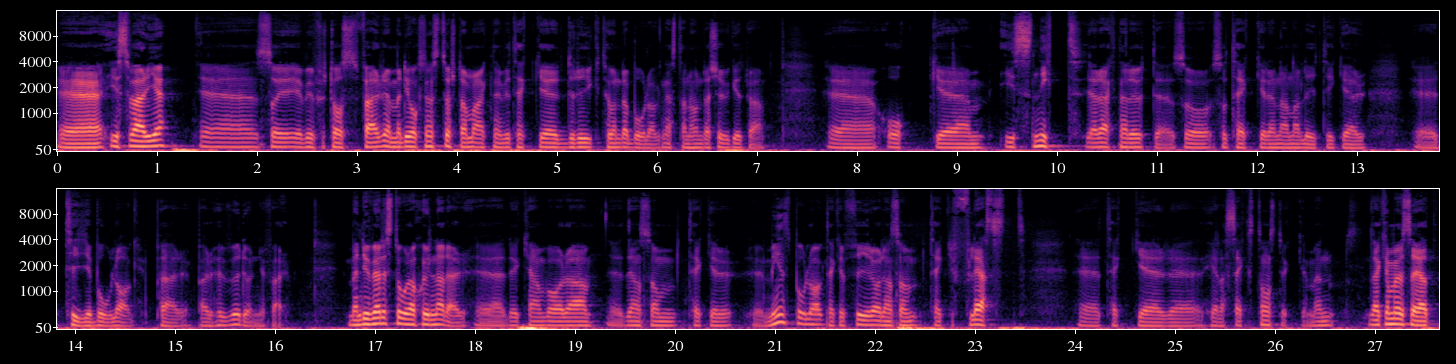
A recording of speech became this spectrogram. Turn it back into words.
Eh, I Sverige eh, så är vi förstås färre men det är också den största marknaden. Vi täcker drygt 100 bolag, nästan 120 tror jag. Eh, och i snitt, jag räknade ut det, så, så täcker en analytiker 10 bolag per, per huvud ungefär. Men det är väldigt stora skillnader. Eh, det kan vara eh, den som täcker eh, minst bolag täcker fyra och den som täcker flest täcker hela 16 stycken. Men där kan man väl säga att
